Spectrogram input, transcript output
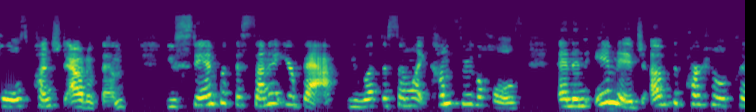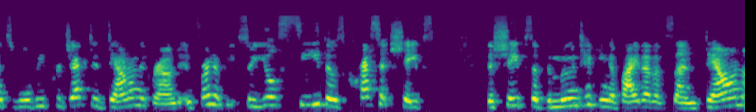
holes punched out of them. You stand with the sun at your back, you let the sunlight come through the holes, and an image of the partial eclipse will be projected down on the ground in front of you. So you'll see those crescent shapes, the shapes of the moon taking a bite out of the sun down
